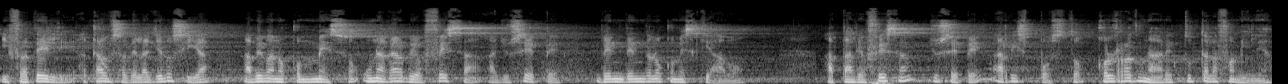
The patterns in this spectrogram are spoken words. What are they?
i fratelli, a causa della gelosia, avevano commesso una grave offesa a Giuseppe, vendendolo come schiavo. A tale offesa Giuseppe ha risposto col radunare tutta la famiglia.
